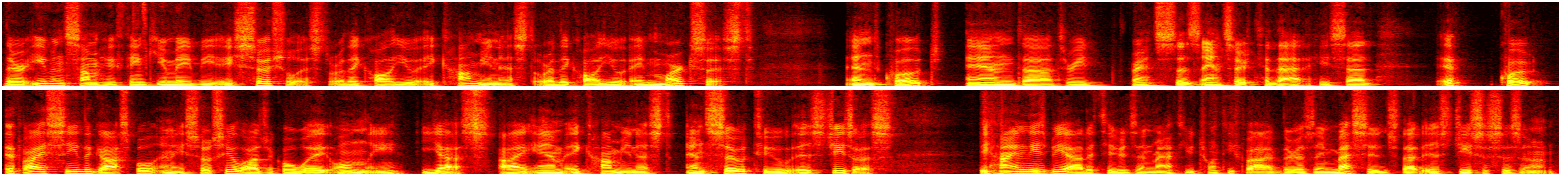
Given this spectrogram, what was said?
There are even some who think you may be a socialist, or they call you a communist, or they call you a Marxist. End quote. And uh, to read Francis's answer to that, he said, if, quote, if I see the gospel in a sociological way only, yes, I am a communist, and so too is Jesus. Behind these Beatitudes in Matthew 25, there is a message that is Jesus' own,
